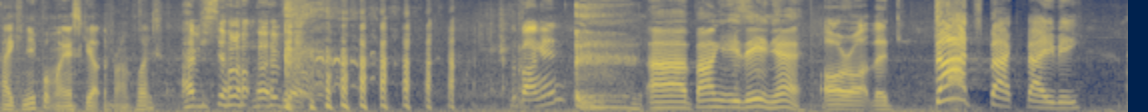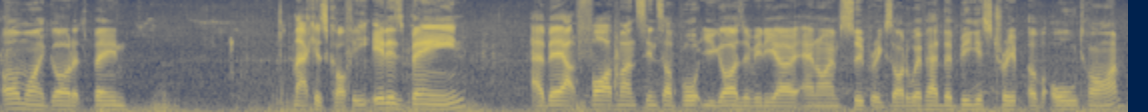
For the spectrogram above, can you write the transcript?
Hey, can you put my esky up the front, please? Have you still not moved it? the bung in? Uh, bung is in, yeah. All right, the dart's back, baby. Oh my God, it's been Macca's coffee. It has been about five months since I've brought you guys a video and I'm super excited. We've had the biggest trip of all time.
